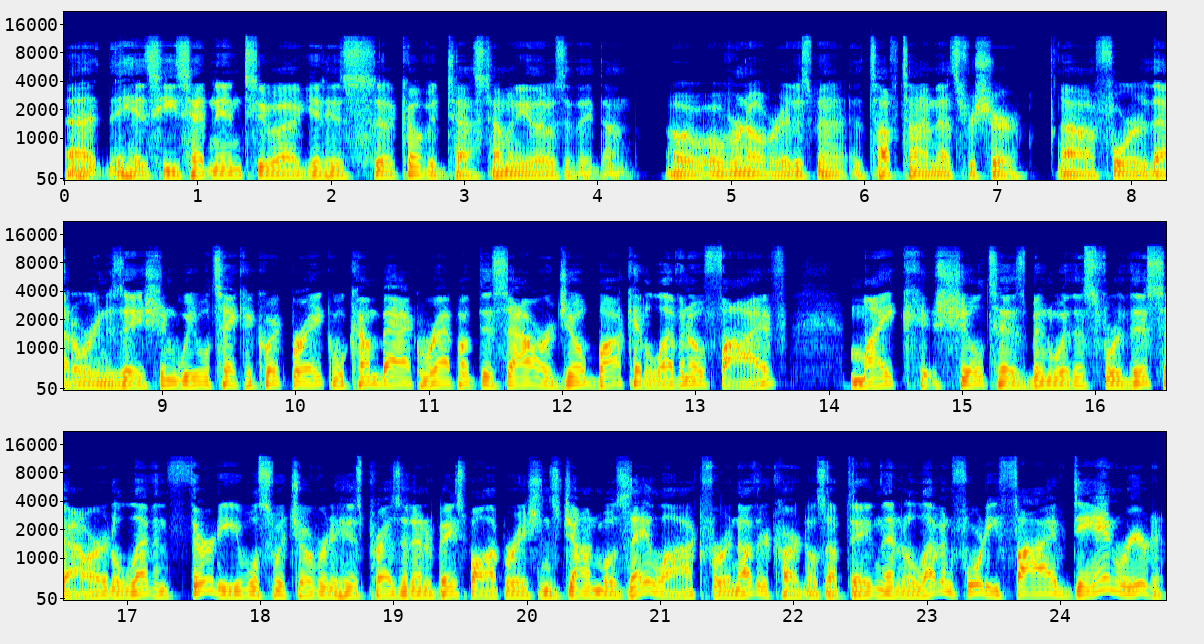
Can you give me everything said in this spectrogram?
Uh, his, he's heading in to uh, get his uh, COVID test. How many of those have they done? Oh, over and over. It has been a tough time, that's for sure uh, for that organization. We will take a quick break. We'll come back, wrap up this hour. Joe Buck at 11.05. Mike Shildt has been with us for this hour. At 11.30, we'll switch over to his president of baseball operations, John Mozeliak, for another Cardinals update. And then at 11.45, Dan Reardon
